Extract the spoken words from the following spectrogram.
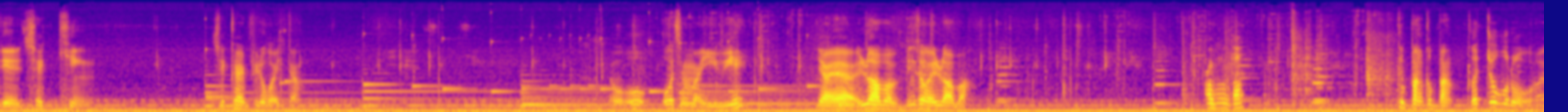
이들 체킹 체크할 필요가 있다. 오, 오, 오 잠만 이 위에? 야야 일로 와봐. 민서가 일로 와봐. 어딘데? 끝방 끝방. 그쪽으로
